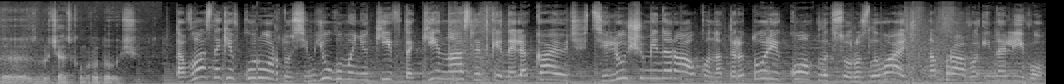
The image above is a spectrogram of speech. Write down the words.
е, е, Збручанському родовищу. Та власників курорту, сім'ю гуменюків такі наслідки не лякають. Цілющу мінералку на території комплексу розливають направо і наліво.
